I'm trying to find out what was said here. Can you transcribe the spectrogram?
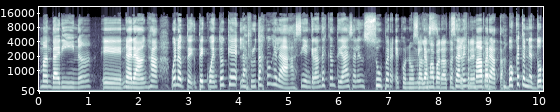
mandarina, eh, naranja. Bueno, te, te cuento que las frutas congeladas así en grandes cantidades salen súper económicas. Salen más baratas que Salen frescas. más baratas. Vos que tenés dos,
